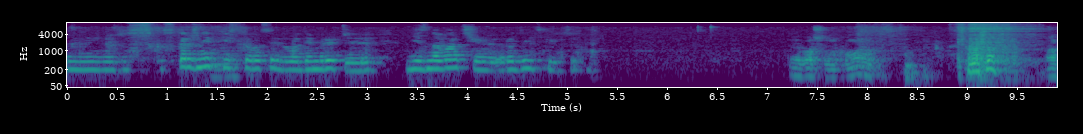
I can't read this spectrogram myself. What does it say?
Е, Скаржник Кістка Василь Володимирович, е, дізнавач е, Родинський суд. Вашу думку? Прошу, А?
